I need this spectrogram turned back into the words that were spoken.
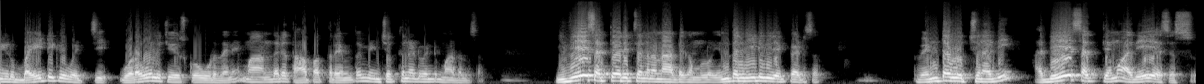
మీరు బయటికి వచ్చి గొడవలు చేసుకోకూడదని మా అందరి తాపత్రయంతో మేము చెప్తున్నటువంటి మాటలు సార్. ఇదే సత్యహరిచంద్ర నాటకంలో ఎంత నీటిగా చెప్పాడు సార్. వెంట వచ్చినది అదే సత్యము అదే యశస్సు.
